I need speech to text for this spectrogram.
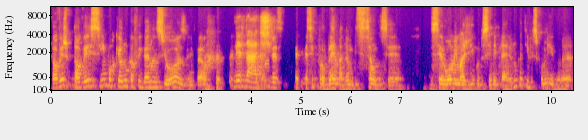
Talvez, talvez sim, porque eu nunca fui ganancioso, então. Verdade. Eu tive esse problema da ambição de ser de ser o homem mais rico do cemitério. Eu nunca tive isso comigo, né?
